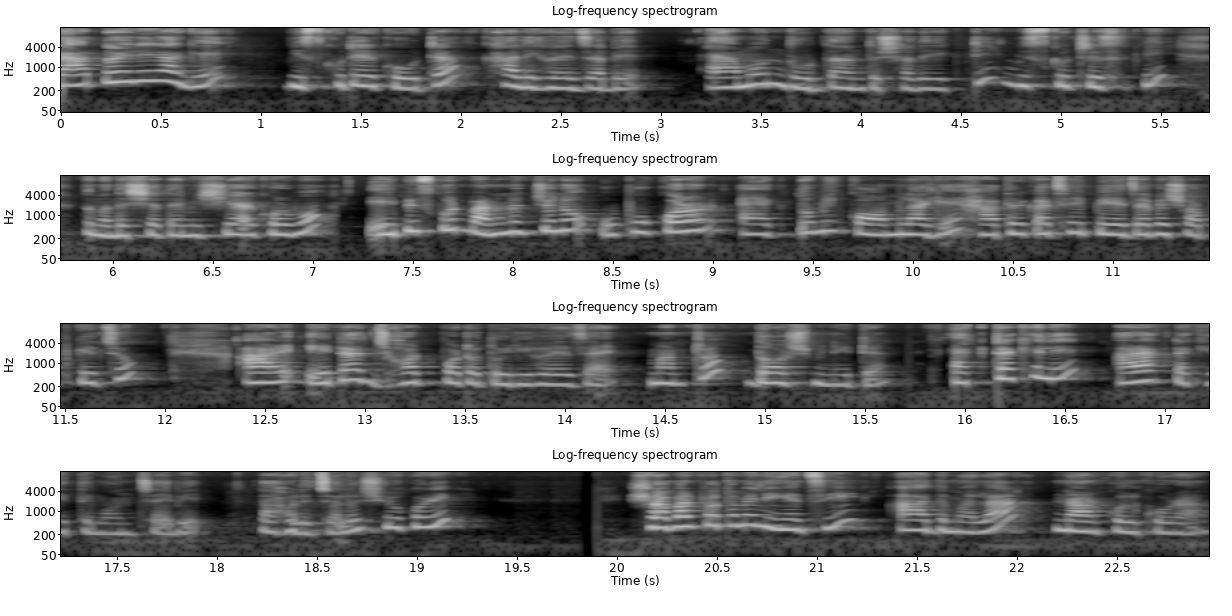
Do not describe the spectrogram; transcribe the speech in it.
চা তৈরির আগে বিস্কুটের কৌটা খালি হয়ে যাবে। এমন দুর্দান্ত স্বাদের একটি বিস্কুট রেসিপি তোমাদের সাথে আমি শেয়ার করব। এই বিস্কুট বানানোর জন্য উপকরণ একদমই কম লাগে, হাতের কাছেই পেয়ে যাবে সব কিছু আর এটা ঝটপট তৈরি হয়ে যায়, মাত্র দশ মিনিটে। একটা খেলে আর একটা খেতে মন চাইবে। তাহলে চলো শুরু করি। সবার প্রথমে নিয়েছি আদমালা নারকোল কোড়া।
